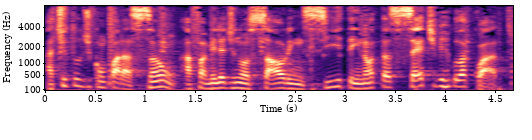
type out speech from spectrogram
A título de comparação, a família dinossauro em si tem nota 7,4.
